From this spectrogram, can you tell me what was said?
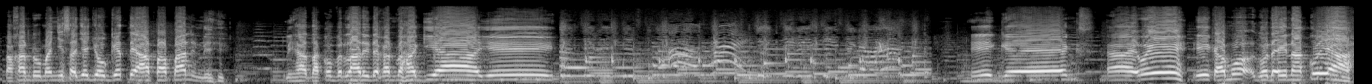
Bahkan rumahnya saja joget ya apa-apaan ini. Lihat aku berlari dengan bahagia. Yeay. Hey gengs, hai, wih, ih kamu godain aku ya?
